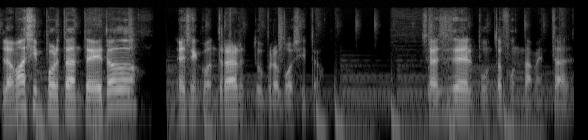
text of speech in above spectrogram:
lo más importante de todo es encontrar tu propósito. O sea, ese es el punto fundamental.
